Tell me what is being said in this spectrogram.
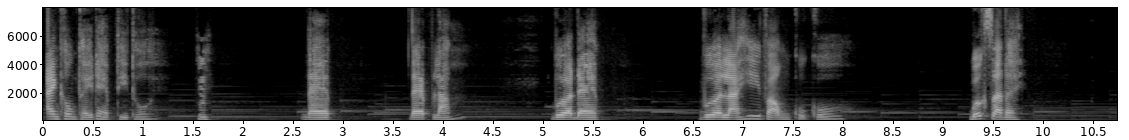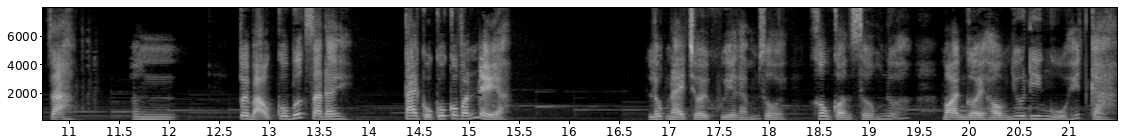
Anh không thấy đẹp thì thôi. đẹp, đẹp lắm. Vừa đẹp, vừa là hy vọng của cô. Bước ra đây. Dạ, ừ, tôi bảo cô bước ra đây. Tai của cô có vấn đề à? Lúc này trời khuya lắm rồi, không còn sớm nữa. Mọi người hầu như đi ngủ hết cả.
